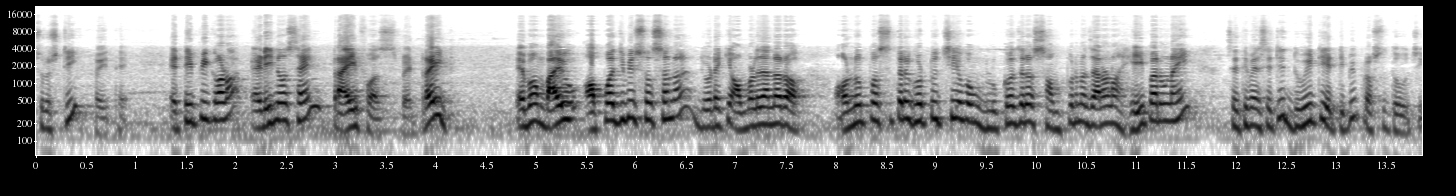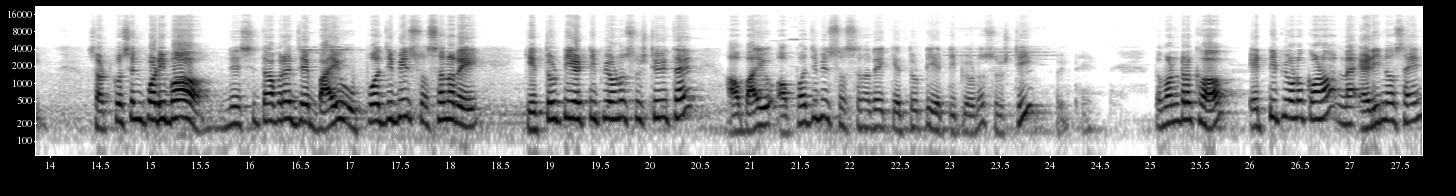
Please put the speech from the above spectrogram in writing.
ସୃଷ୍ଟି ହୋଇଥାଏ ଏଟିପି କ'ଣ ଏଡିନୋସାଇନ୍ ଟ୍ରାଇଫସ୍ପେଟ୍ ରାଇଟ୍ ଏବଂ ବାୟୁ ଅପଜୀବୀ ଶ୍ୱସନ ଯେଉଁଟାକି ଅମ୍ଳଜାନର ଅନୁପସ୍ଥିତିରେ ଘଟୁଛି ଏବଂ ଗ୍ଲୁକୋଜର ସମ୍ପୂର୍ଣ୍ଣ ଜାରଣ ହୋଇପାରୁନାହିଁ ସେଥିପାଇଁ ସେଠି ଦୁଇଟି ଏଟିପି ପ୍ରସ୍ତୁତ ହେଉଛି ସର୍ଟ କ୍ୱେଶ୍ଚିନ୍ ପଡ଼ିବ ନିଶ୍ଚିତ ଭାବରେ ଯେ ବାୟୁ ଉପଜୀବୀ ଶ୍ଵସନରେ କେତୋଟି ଏଟିପି ଅଣୁ ସୃଷ୍ଟି ହୋଇଥାଏ ଆଉ ବାୟୁ ଅପଜୀବୀ ଶ୍ଵସନରେ କେତୋଟି ଏଟିପି ଅଣୁ ସୃଷ୍ଟି ହୋଇଥାଏ ତ ମନେ ରଖ ଏଟିପି ଅଣୁ କ'ଣ ନା ଏଡିନୋସାଇନ୍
